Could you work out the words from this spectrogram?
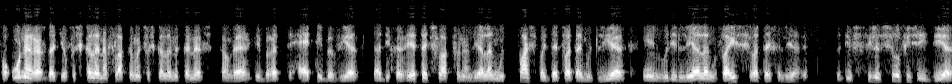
vir onderrig dat jy op verskillende vlakke met verskillende kinders kan werk. Die Brit Hattie beweer dat die gereedheidsvlak van 'n leerling moet pas by dit wat hy moet leer en hoe die leerling wys wat hy geleer het. So die filosofiese idee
